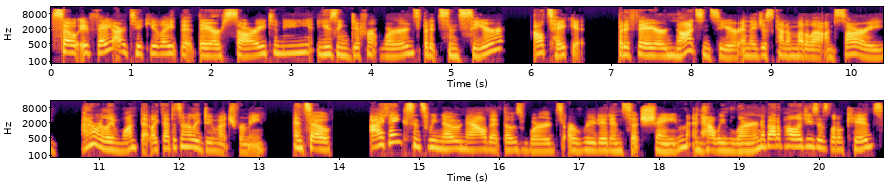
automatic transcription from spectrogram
So if they articulate that they are sorry to me using different words, but it's sincere, I'll take it. But if they are not sincere and they just kind of muddle out, I'm sorry, I don't really want that. Like that doesn't really do much for me. And so I think since we know now that those words are rooted in such shame and how we learn about apologies as little kids,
